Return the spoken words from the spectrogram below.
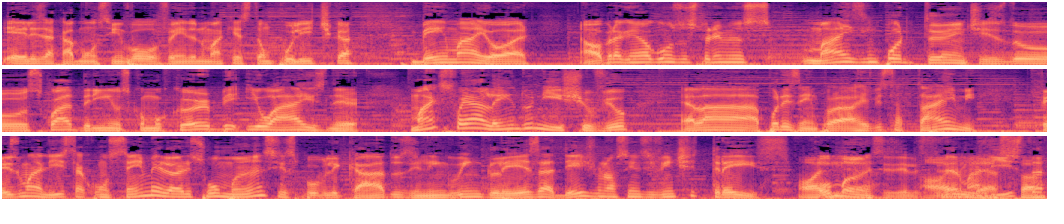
e eles acabam se envolvendo numa questão política bem maior. A obra ganhou alguns dos prêmios mais importantes dos quadrinhos, como Kirby e o Eisner, mas foi além do nicho, viu? Ela, por exemplo, a revista Time fez uma lista com 100 melhores romances publicados em língua inglesa desde 1923. Olha, romances, eles fizeram uma lista só.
